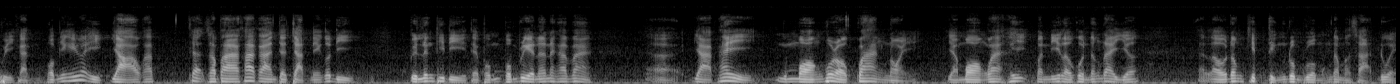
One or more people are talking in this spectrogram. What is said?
คุยกัน ผมยังคิดว่าอีกยาวครับ ถ้าสภาค่าการจะจัดเนี่ยก็ดีเป็นเรื่องที่ดี แต่ผมผมเรียนแล้วนะครับว่าเอ่ออยากให้มุมมองพวกเรากว้างหน่อย อย่ามองว่าเฮ้ยวันนี้เราควรต้องได้เยอะ เราต้องคิดถึงรวมๆของธรรมศาสตร์ด้วย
